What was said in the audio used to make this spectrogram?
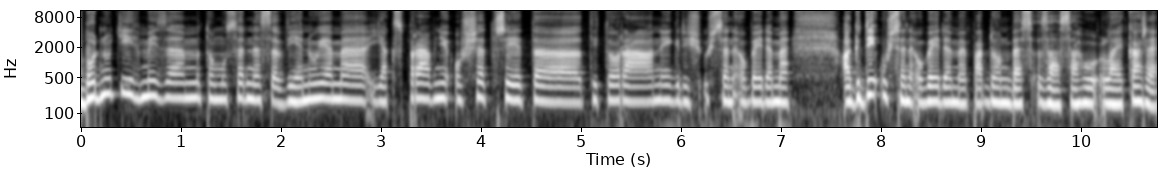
Bodnutí hmyzem, tomu se dnes věnujeme, jak správně ošetřit eh, tyto rány, když už se neobejdeme a kdy už se neobejdeme, pardon, bez zásahu lékaře.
